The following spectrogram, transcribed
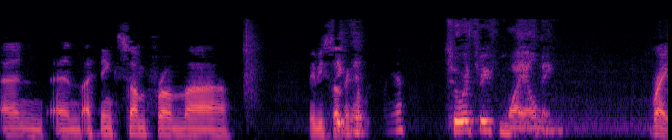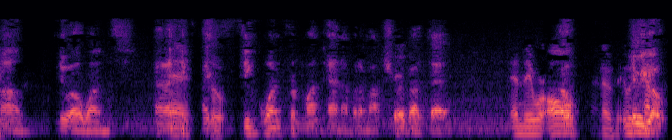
and and I think some from uh, maybe Southern People- California. two or three from Wyoming, Right. um, new L1s. And I think, so- I think one from Montana, but I'm not sure about that. and they were all oh, kind of it was here we kind go. of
